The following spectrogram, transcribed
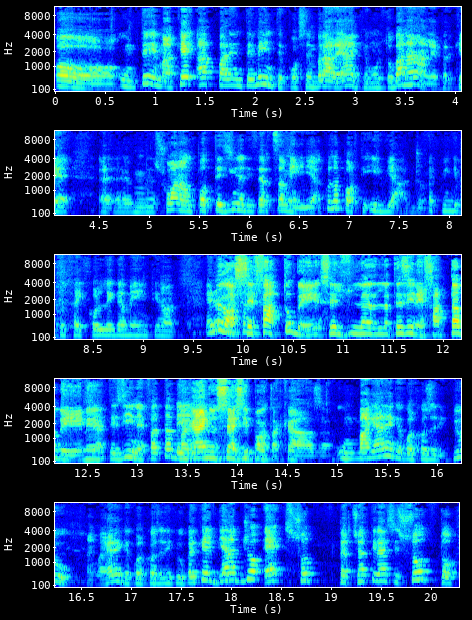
Oh, un tema che apparentemente può sembrare anche molto banale perché ehm, suona un po' tesina di terza media. Cosa porti? Il viaggio e quindi poi fai i collegamenti. no? E noi Però se fatto bene, se la, la tesina è fatta se la bene, tesina è fatta bene, magari non se la si porta a casa. un- magari anche qualcosa di più, eh, magari anche qualcosa di più, perché il viaggio è so- per certi versi sotto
